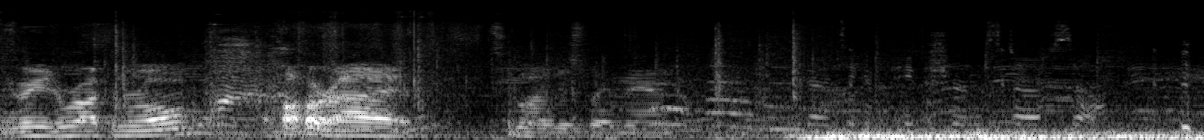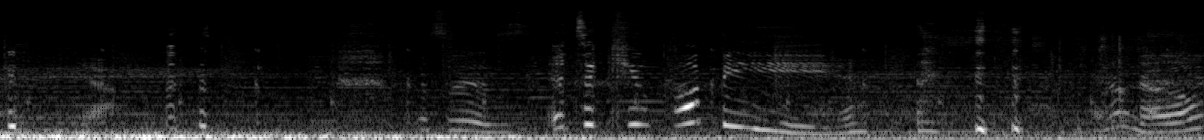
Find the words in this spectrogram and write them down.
You ready to rock and roll? Yeah. All right. Let's go out this way, man. gotta take a picture and stuff, so yeah. What's this? It's a cute puppy. I don't know.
